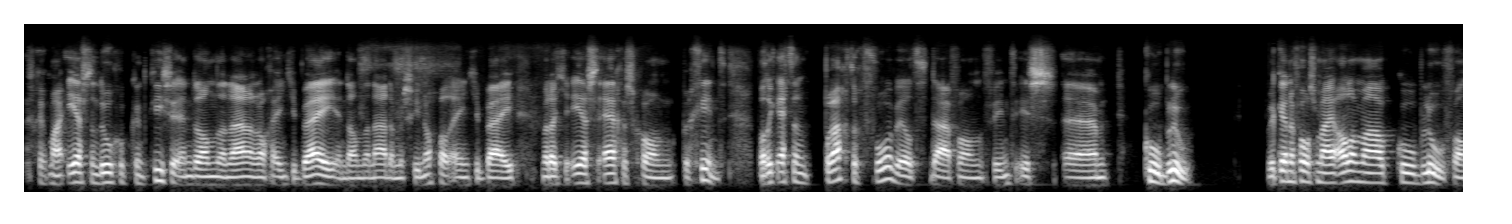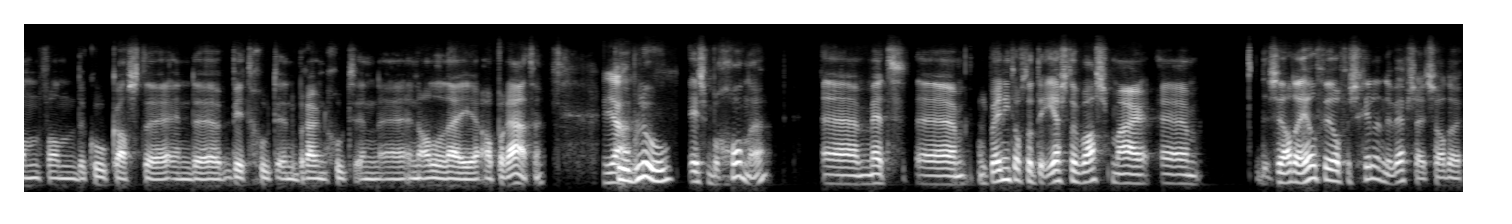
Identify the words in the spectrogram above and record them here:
zeg maar, eerst een doelgroep kunt kiezen en dan daarna er nog eentje bij. En dan daarna er misschien nog wel eentje bij. Maar dat je eerst ergens gewoon begint. Wat ik echt een prachtig voorbeeld daarvan vind, is ehm Coolblue. We kennen volgens mij allemaal Coolblue van, van de koelkasten en de witgoed en de bruingoed en, eh, en allerlei eh, apparaten. Ja, Coolblue is begonnen eh, met, ehm, ik weet niet of dat de eerste was, maar ehm, ze hadden heel veel verschillende websites. Ze hadden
